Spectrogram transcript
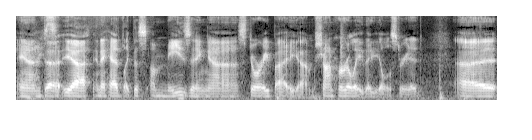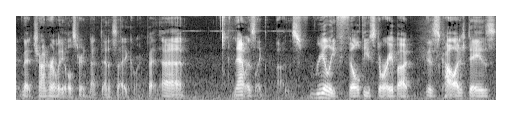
And Nice. uh, yeah, and I had like this amazing uh, story by um, Sean Hurley that he illustrated. Uh, that Sean Hurley illustrated, not Dennis Eichhorn, but uh, that was like this really filthy story about his college days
